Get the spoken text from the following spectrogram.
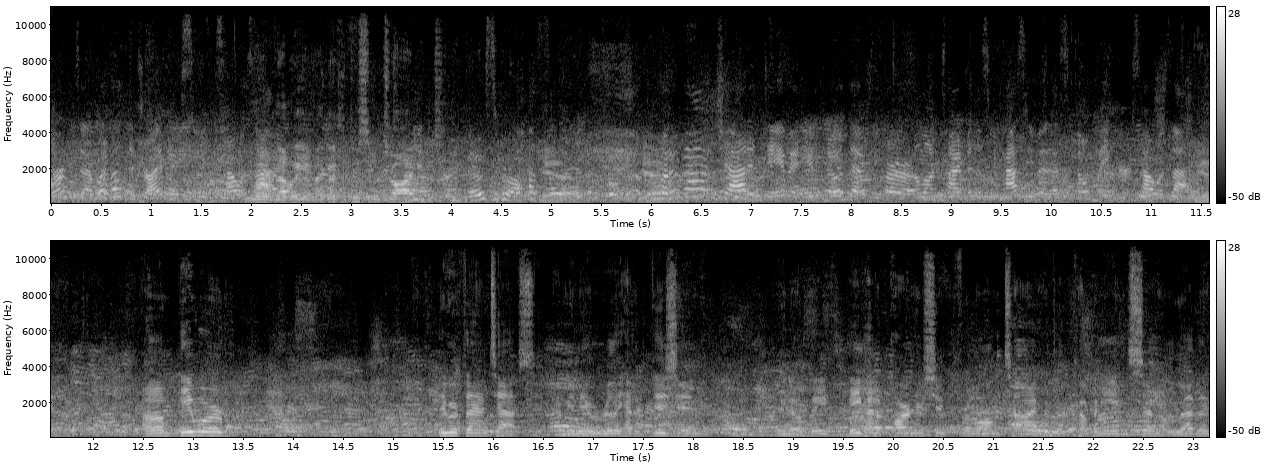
Worked at. What about the driving scenes? How was Lower that? And I got to do some driving training. Those were awesome. Yeah, What about Chad and David? You've known them for a long time in this capacity, but as filmmakers, how was that? Yeah. Um, they were they were fantastic. I mean, they really had a vision. You know, they've, they've had a partnership for a long time with their company 8711,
